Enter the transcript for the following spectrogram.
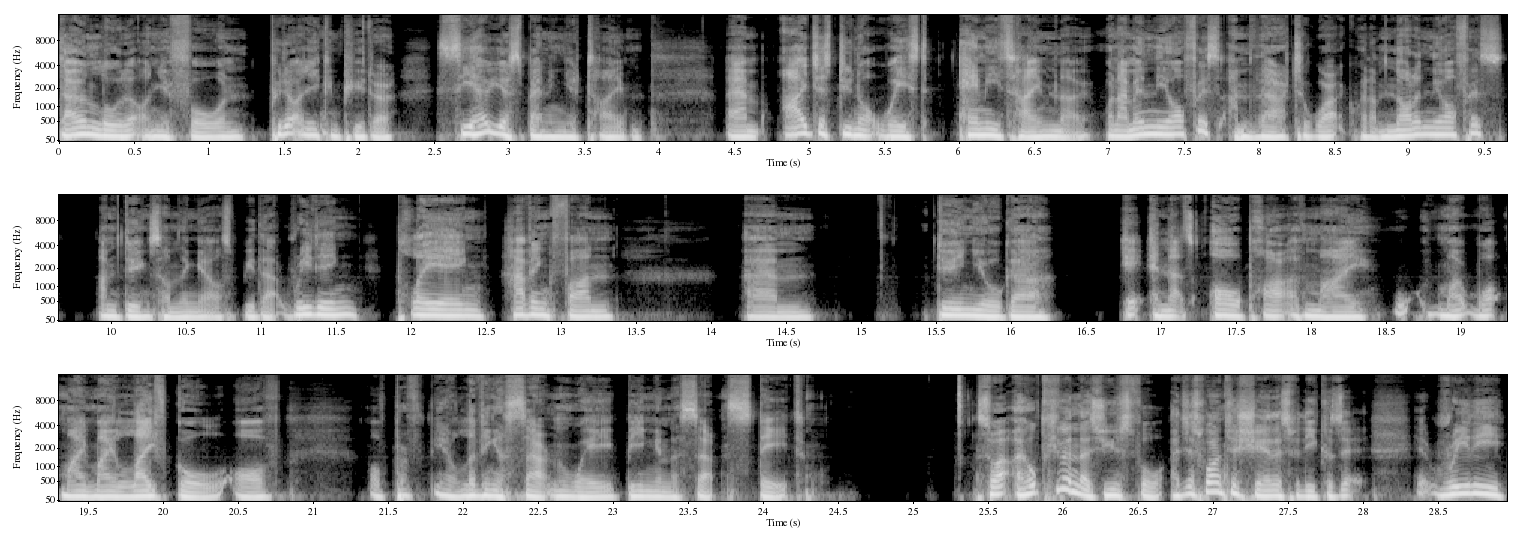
Download it on your phone, put it on your computer, see how you're spending your time. Um, I just do not waste any time now. When I'm in the office, I'm there to work. When I'm not in the office, I'm doing something else, be that reading, playing, having fun, um, doing yoga, and that's all part of my my what my my life goal of of you know living a certain way, being in a certain state. So I hope you find this useful. I just wanted to share this with you because it it really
